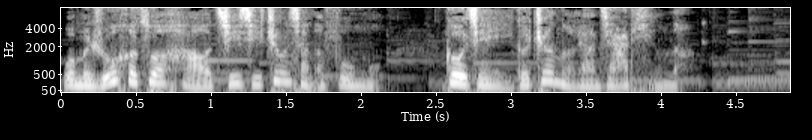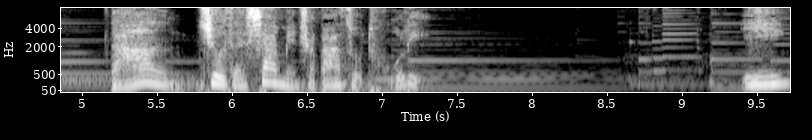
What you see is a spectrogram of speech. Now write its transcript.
我们如何做好积极正向的父母，构建一个正能量家庭呢？答案就在下面这八组图里。一。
